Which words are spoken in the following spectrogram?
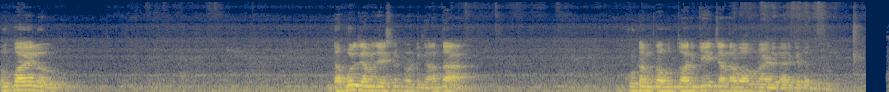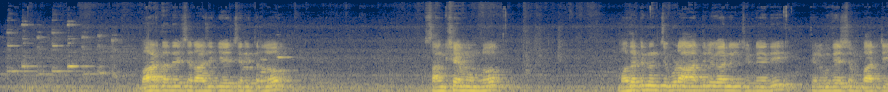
రూపాయలు డబ్బులు జమ చేసినటువంటి ఘనత కూటమి ప్రభుత్వానికి చంద్రబాబు నాయుడు గారికి దక్కుతుంది. భారతదేశ రాజకీయ చరిత్రలో సంక్షేమంలో మొదటి నుంచి కూడా ఆద్యులుగా నిలిచిండేది తెలుగుదేశం పార్టీ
